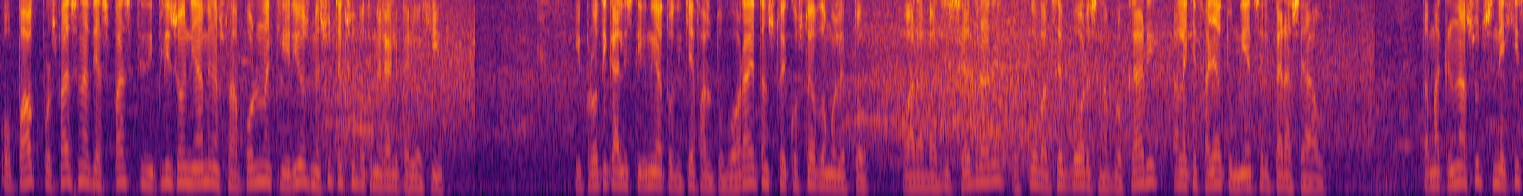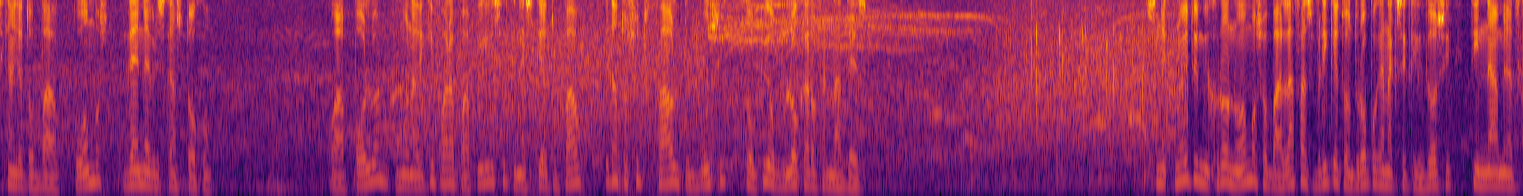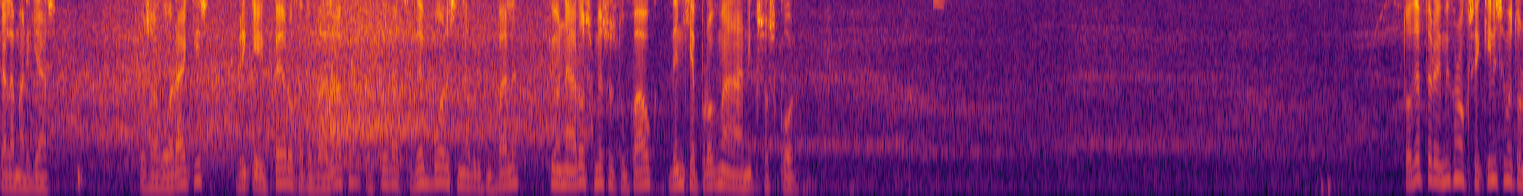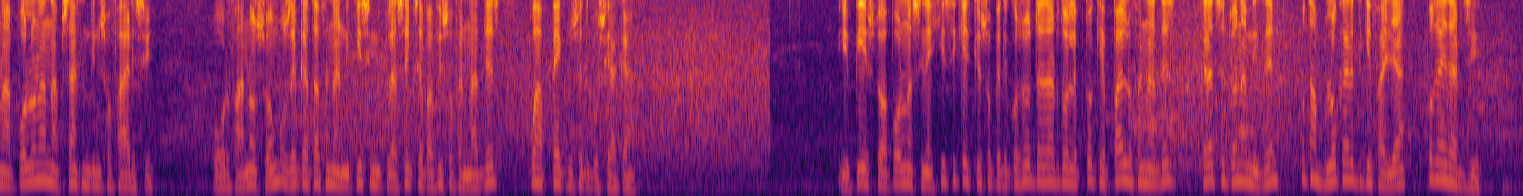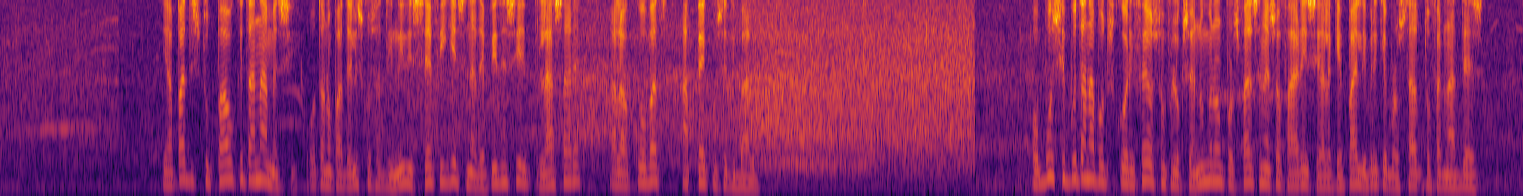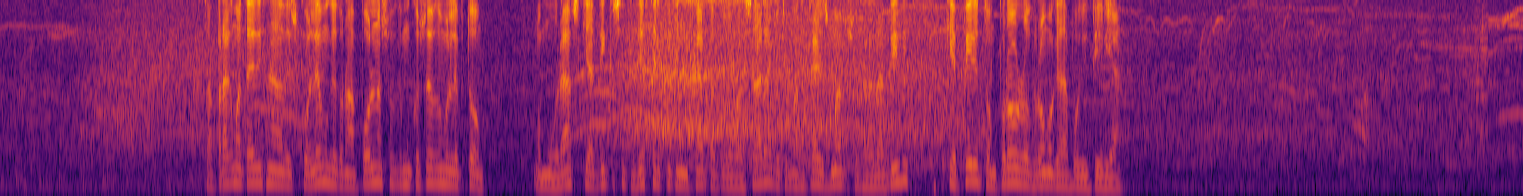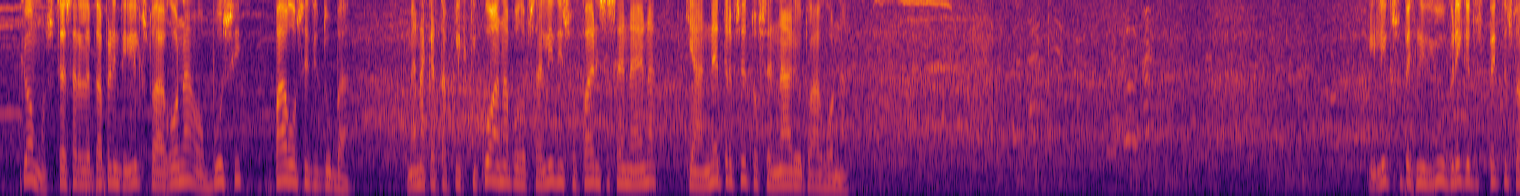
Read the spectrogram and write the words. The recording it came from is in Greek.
Ο Πάοκ προσπάθησε να διασπάσει τη διπλή ζώνη άμυνας του Απόλλωνα κυρίως με σούτ έξω από τη μεγάλη περιοχή. Η πρώτη καλή στιγμή για το δικέφαλο του Βορρά ήταν στο 27ο λεπτό. Ο Αραμπατζής έντραρε, ο Κόβατς δεν μπόρεσε να μπλοκάρει, αλλά η κεφαλιά του Μίετσελ πέρασε out. Τα μακρινά σουτ συνεχίστηκαν για τον Πάουκ, που όμως δεν έβρισκαν στόχο. Ο Απόλλων, η μοναδική φορά που απείλησε την αιστεία του Πάουκ ήταν το σουτ φάουλ του Μπούση, το οποίο μπλόκαρε ο Φερναντέζ. Στην εκπνοή του ημιχρόνου όμως ο Μπαλάφας βρήκε τον τρόπο για να ξεκλειδώσει την άμυνα της Καλαμαριάς. Ο Ζαγοράκης βρήκε υπέροχα τον Μπαλάφα, ο Κόβατς δεν μπόρεσε να βρει την μπάλα και ο νεαρός μέσος του Πάουκ δεν είχε πρόβλημα να ανοίξει το σκορ. Το δεύτερο ημίχρονο ξεκίνησε με τον Απόλλωνα να ψάχνει την ισοφάριση. Ο Ορφανός όμως δεν κατάφερε να νικήσει με πλασέ επαφή ο Φερναντές που απέκρουσε εντυπωσιακά. Η πίεση του Απόλλωνα συνεχίστηκε και στο 54ο λεπτό και πάλι ο Φερναντές κράτησε το 1-0 όταν μπλόκαρε την κεφαλιά του Γαϊδαρτζή. Η απάντηση του Πάουκ ήταν άμεση όταν ο Παντελής Κωνσταντινίδης έφυγε στην αντεπίθεση, πλάσαρε, αλλά ο Κόβατς απέκρουσε την μπάλα. Ο Μπούση που ήταν από τους κορυφαίους των φιλοξενούμενων προσπάθησε να εσωφαρίσει, αλλά και πάλι βρήκε μπροστά του το Φερναντέζ. Τα πράγματα έδειχναν να δυσκολεύουν για τον Απόλυνα στο 27ο λεπτό. Ο Μουράφσκι αντίκρισε τη δεύτερη κίτρινη κάρτα από τον Βασάρα για το μαρκάρισμά του στο Χαραλαμπίδη και πήρε τον πρόωρο δρόμο για τα αποδητήρια. Κι όμως, τέσσερα λεπτά πριν τη λήξη του αγώνα, ο Μπούση πάγωσε την τούμπα. Με ένα καταπληκτικό ανάποδο ψαλίδι σοφάρισε σε 1-1 και ανέτρεψε το σενάριο του αγώνα. Η λήξη του παιχνιδιού βρήκε τους παίκτες του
